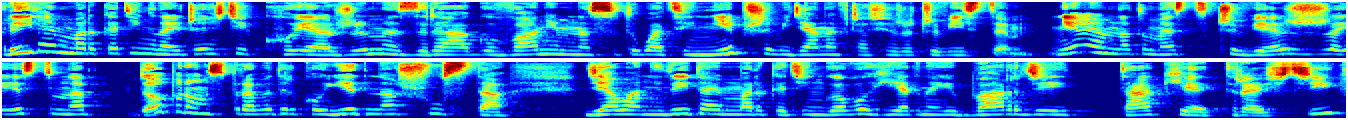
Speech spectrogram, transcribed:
Real-time marketing najczęściej kojarzymy z reagowaniem na sytuacje nieprzewidziane w czasie rzeczywistym. Nie wiem natomiast, czy wiesz, że jest to na dobrą sprawę tylko jedna szósta działań real-time marketingowych i jak najbardziej takie treści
